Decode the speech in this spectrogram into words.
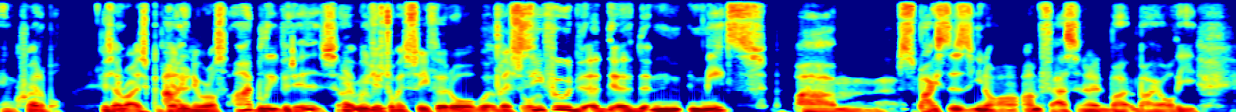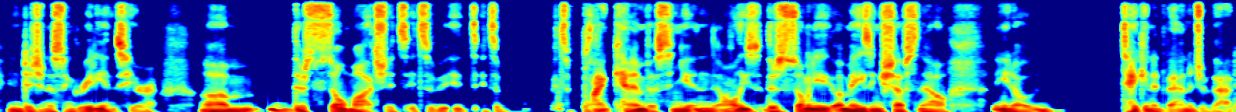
incredible. Is that right compared I, to anywhere else? I believe it is. Yeah, I really, we just talking about seafood or vegetables? Seafood, uh, uh, meats, um, spices. You know, I'm fascinated by, by all the indigenous ingredients here. Um, there's so much. It's it's a it's, a it's a blank canvas, and, you, and all these. There's so many amazing chefs now. You know, taking advantage of that.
